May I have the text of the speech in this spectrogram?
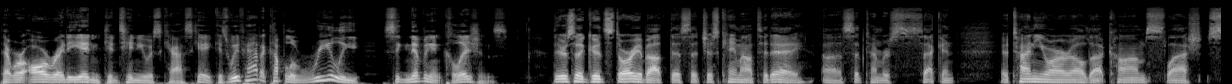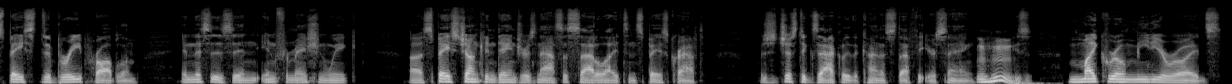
That we're already in continuous cascade? Because we've had a couple of really significant collisions. There's a good story about this that just came out today, uh, September 2nd, at tinyurl.com slash space debris problem. And this is in Information Week. Uh, space junk endangers NASA satellites and spacecraft, which is just exactly the kind of stuff that you're saying. Mm-hmm. These micrometeoroids,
